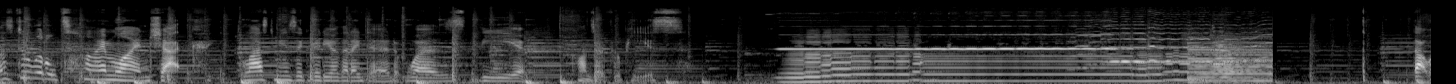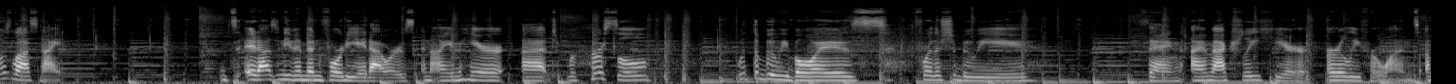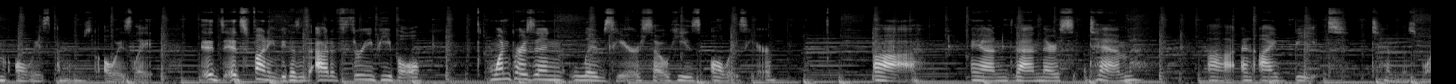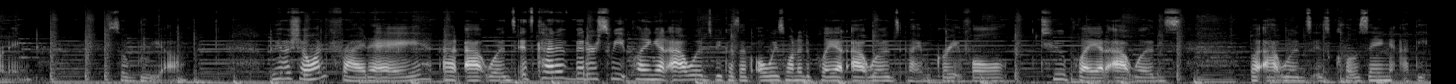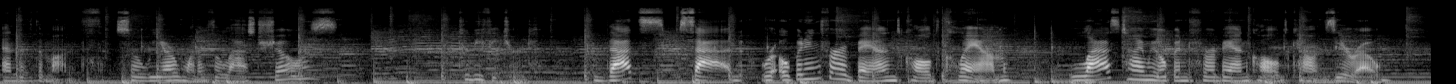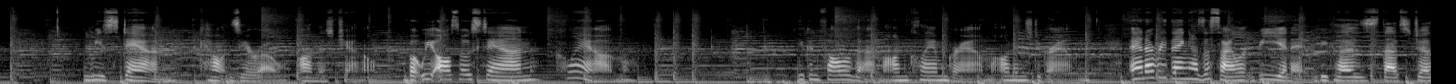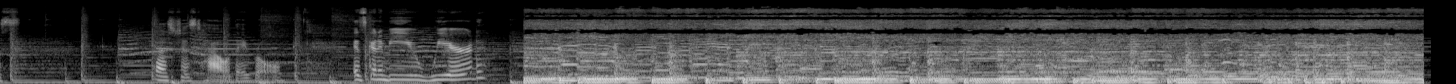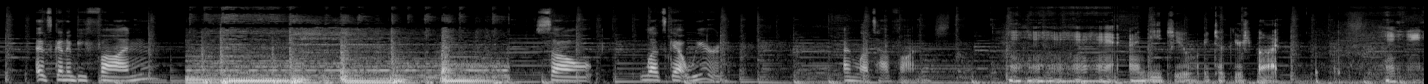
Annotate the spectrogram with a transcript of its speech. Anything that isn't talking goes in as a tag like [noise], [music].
let's do a little timeline check. The last music video that I did was the Concert for Peace. That was last night. It hasn't even been 48 hours, and I am here at rehearsal with the Bui-boyz for the Shibui thing. I'm actually here early for once. I'm always, I'm almost always late. It's, it's funny because it's out of three people. One person lives here, so he's always here. Uh, and then there's Tim, uh, and I beat Tim this morning. So booyah. We have a show on Friday at Atwoods. It's kind of bittersweet playing at Atwoods because I've always wanted to play at Atwoods and I'm grateful to play at Atwoods. But Atwoods is closing at the end of the month. So we are one of the last shows to be featured. That's sad. We're opening for a band called Clamb. Last time we opened for a band called Count Zero. We stand Count Zero on this channel, but we also stand Clamb. You can follow them on Clamgram on Instagram. And everything has a silent B in it because that's just that's just how they roll. It's gonna be weird It's gonna be fun. So let's get weird and let's have fun. I took your spot. [laughs]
